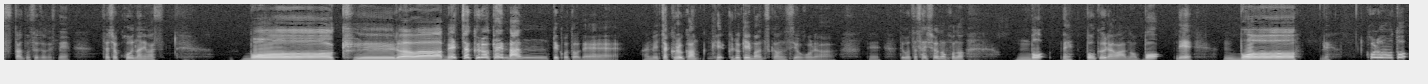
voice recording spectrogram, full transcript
スタートするとですね最初こうなります。僕らはめっちゃ黒鍵盤ってことでめっちゃ黒か黒鍵盤使うんですよこれは。ね、ということは最初のこの「ぼ」ね。僕らはあの「ぼ」で「ぼ」ね。この音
